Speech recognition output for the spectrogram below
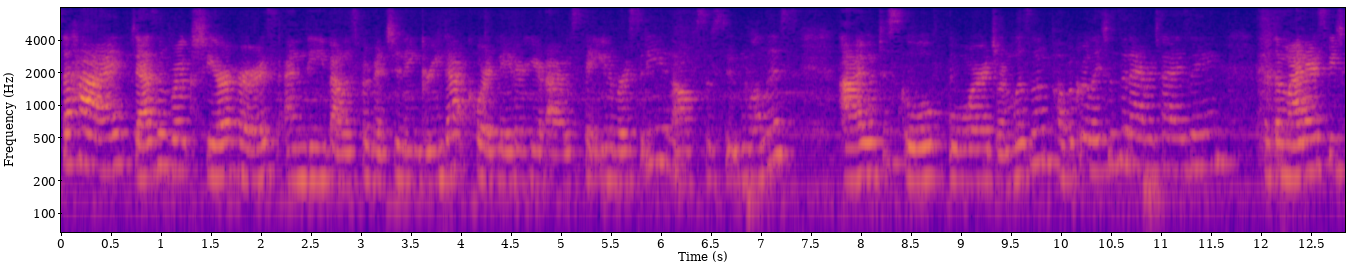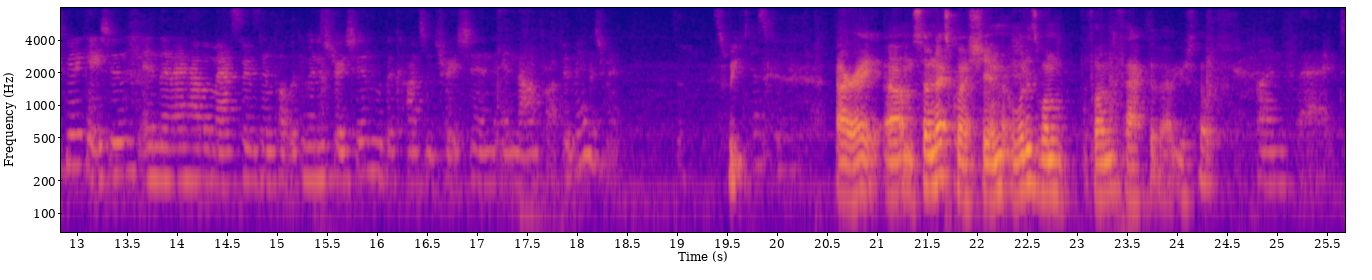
So hi, Jasmine Brooks, she or hers. I'm the Violence Prevention and Green Dot Coordinator here at Iowa State University in the Office of Student Wellness. I went to school for journalism, public relations, and advertising with a minor in speech communications, and then I have a master's in public administration with a concentration in nonprofit management. So, Sweet. All right. Um, so next question: What is one fun fact about yourself? Fun fact:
